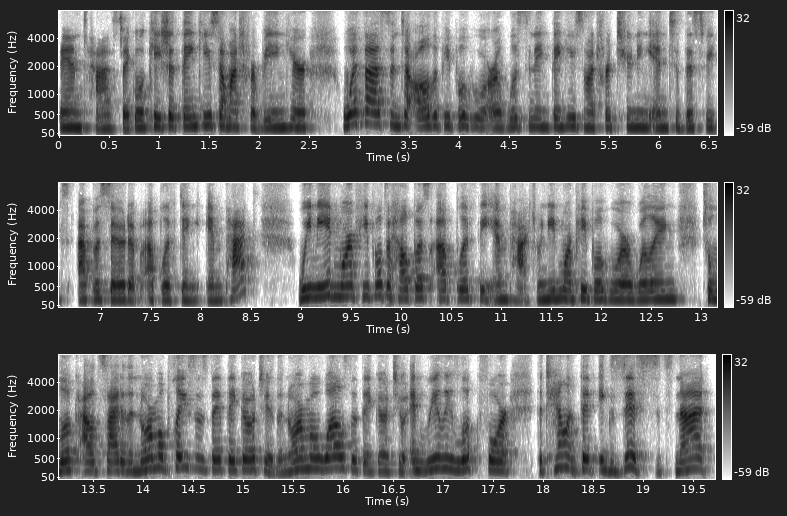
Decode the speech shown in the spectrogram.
Fantastic. Well, Keisha, thank you so much for being here with us. And to all the people who are listening, thank you so much for tuning in to this week's episode of Uplifting Impact. We need more people to help us uplift the impact. We need more people who are willing to look outside of the normal places that they go to, the normal wells that they go to, and really look for the talent that exists. It's not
